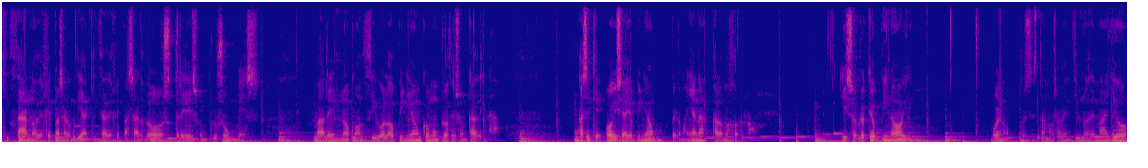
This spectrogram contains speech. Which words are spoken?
quizá no deje pasar un día, quizá deje pasar dos, tres o incluso un mes. ¿Vale? No concibo la opinión como un proceso en cadena. Así que hoy sí hay opinión, pero mañana a lo mejor no. ¿Y sobre qué opino hoy? Bueno, pues estamos a 21 de mayo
